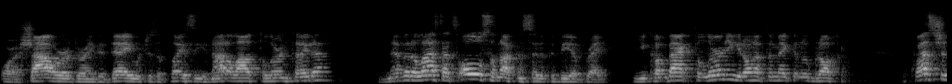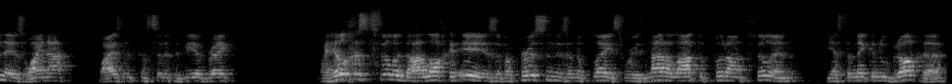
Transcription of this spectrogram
or a shower during the day, which is a place that you're not allowed to learn Torah, nevertheless, that's also not considered to be a break. You come back to learning, you don't have to make a new bracha. The question is, why not? Why isn't it considered to be a break? By Hilchas Tefillin, the halacha is if a person is in a place where he's not allowed to put on tefillin, he has to make a new bracha.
